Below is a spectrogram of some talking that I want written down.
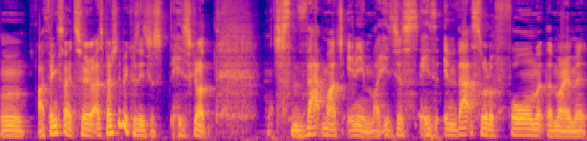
Mm, I think so too, especially because he's just he's got just that much in him. Like he's just he's in that sort of form at the moment.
